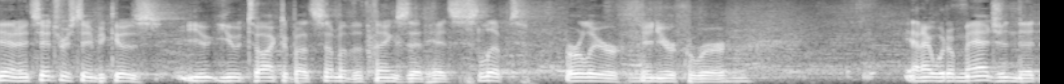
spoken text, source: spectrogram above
Yeah, and it's interesting because you you talked about some of the things that had slipped earlier in your career. And I would imagine that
